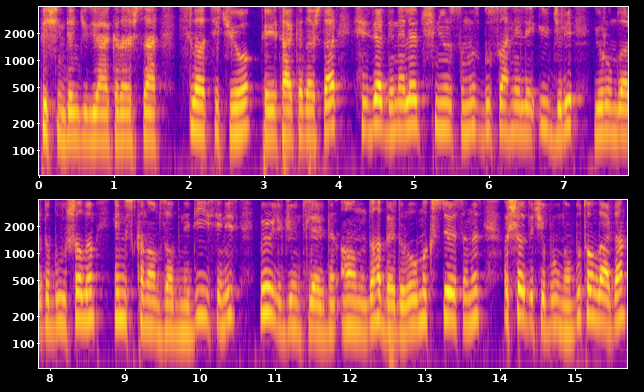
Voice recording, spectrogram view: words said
peşinden gidiyor arkadaşlar. Silah çekiyor Ferit arkadaşlar. Sizler de neler düşünüyorsunuz bu sahneyle ilgili yorumlarda buluşalım. Henüz kanalımıza abone değilseniz böyle görüntülerden anında haberdar olmak istiyorsanız aşağıdaki bulunan butonlardan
